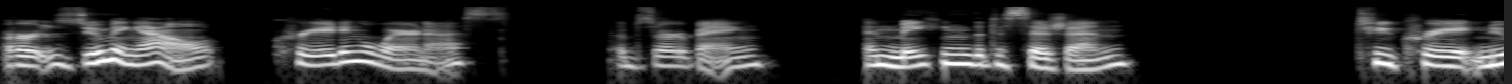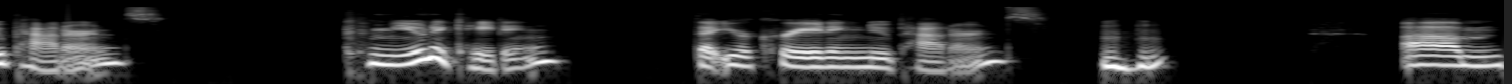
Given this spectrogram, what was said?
or zooming out, creating awareness, observing, and making the decision to create new patterns, communicating that you're creating new patterns, Mm-hmm. um,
